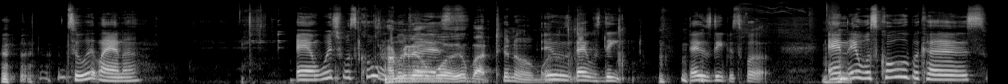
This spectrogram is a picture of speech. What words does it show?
to Atlanta, and which was cool How many of was? It was about ten of them. it was they was deep, they was deep as fuck, and it was cool because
